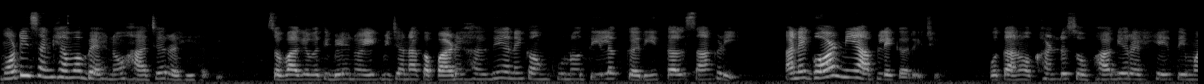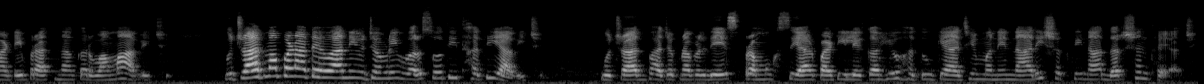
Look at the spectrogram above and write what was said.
મોટી સંખ્યામાં બહેનો હાજર રહી હતી. સૌભાગ્યવતી બહેનો એકબીજાના કપાળે હલ્દી અને કંકુનો તિલક કરી તલ સાંકળી અને ગોળની આપલે કરે છે. પોતાનું અખંડ સૌભાગ્ય રહે તે માટે પ્રાર્થના કરવામાં આવે છે. ગુજરાતમાં પણ આ તહેવારની ઉજવણી વર્ષોથી થતી આવી છે. ગુજરાત ભાજપના પ્રદેશ પ્રમુખ સી આર પાટીલે કહ્યું હતું કે આજે મને નારી શક્તિના દર્શન થયા છે.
